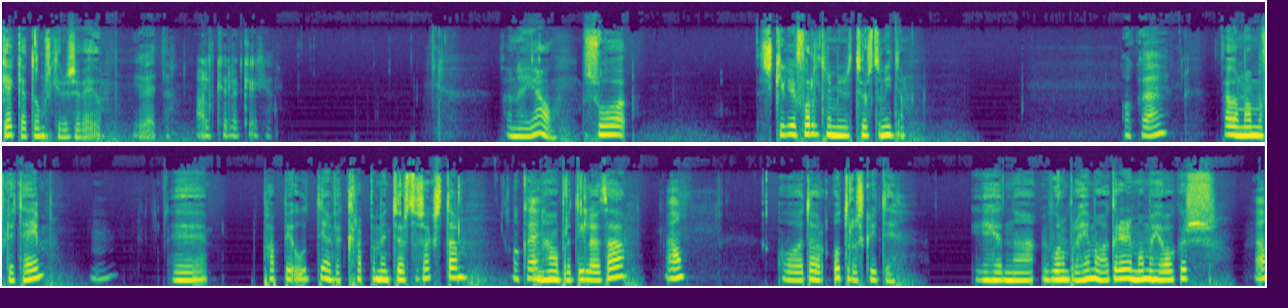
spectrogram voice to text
geggja dómskýru sér vegum ég veit það, algjörlega ekki þannig að já, svo skil ég fóröldra mínir 2019 ok. Þá var mamma flutt heim. Mm. uh, pappi úti, hann fekk krabba minn 2016 ok, hann var bara að díla við það. Já. og þetta var ótrúlega skrítið. Ég, hérna, við vorum bara heima á Akureyri, mamma hjá okkur. Já.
